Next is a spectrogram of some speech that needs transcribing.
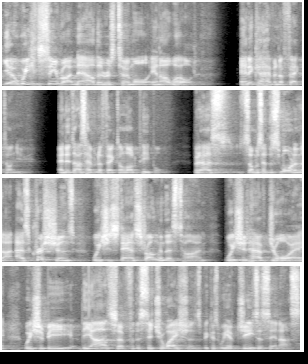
you know, we can see right now there is turmoil in our world, and it can have an effect on you. And it does have an effect on a lot of people. But as someone said this morning, as Christians, we should stand strong in this time. We should have joy. We should be the answer for the situations because we have Jesus in us.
